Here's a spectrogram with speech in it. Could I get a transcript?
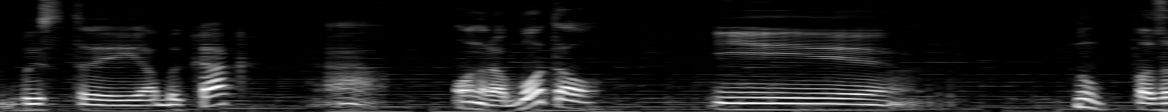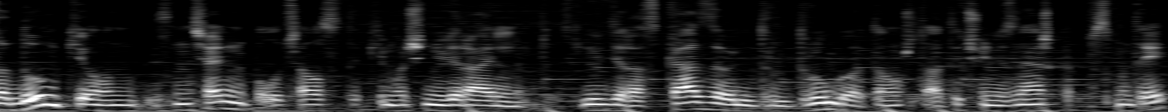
быстро и абы как. А, он работал, и ну, по задумке он изначально получался таким очень виральным. То есть люди рассказывали друг другу о том, что «а ты что, не знаешь, как посмотреть?»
